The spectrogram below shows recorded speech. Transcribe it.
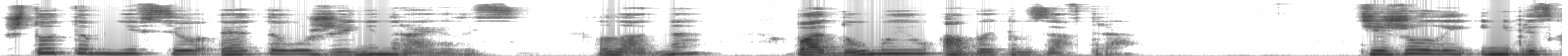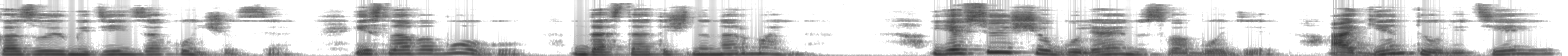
Что-то мне все это уже не нравилось. Ладно, подумаю об этом завтра. Тяжелый и непредсказуемый день закончился, и, слава богу, достаточно нормально. Я все еще гуляю на свободе. Агенты улетели,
